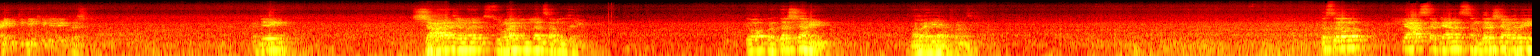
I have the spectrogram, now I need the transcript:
आणि तिने केलेले कष्ट म्हणजे शाळा जेव्हा सोळा जूनला चालू झाली तेव्हा प्रदर्शने मला ही आठवण झाली. तस या सगळ्या संघर्षामध्ये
